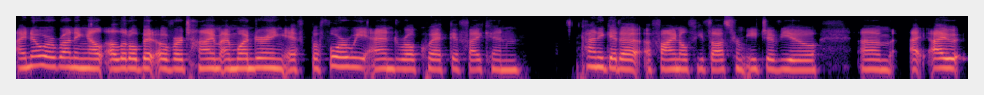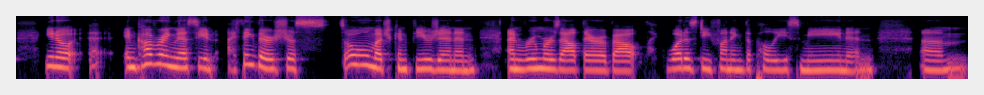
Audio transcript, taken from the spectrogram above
I know we're running a, a little bit over time. I'm wondering if before we end, real quick, if I can kind of get a, a final few thoughts from each of you. Um, I, I, you know, in covering this, you I think there's just so much confusion and and rumors out there about like what does defunding the police mean, and um,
